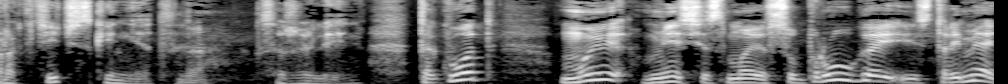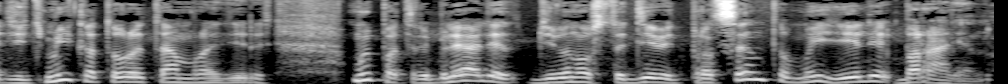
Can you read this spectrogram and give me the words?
Практически нет, да. к сожалению. Так вот, мы вместе с моей супругой и с тремя детьми, которые там родились, мы потребляли 99% мы ели баранину.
